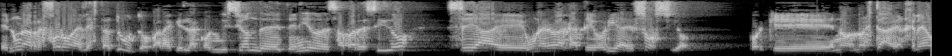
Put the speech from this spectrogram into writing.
en una reforma del estatuto para que la condición de detenido desaparecido sea eh, una nueva categoría de socio, porque no, no está, en general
